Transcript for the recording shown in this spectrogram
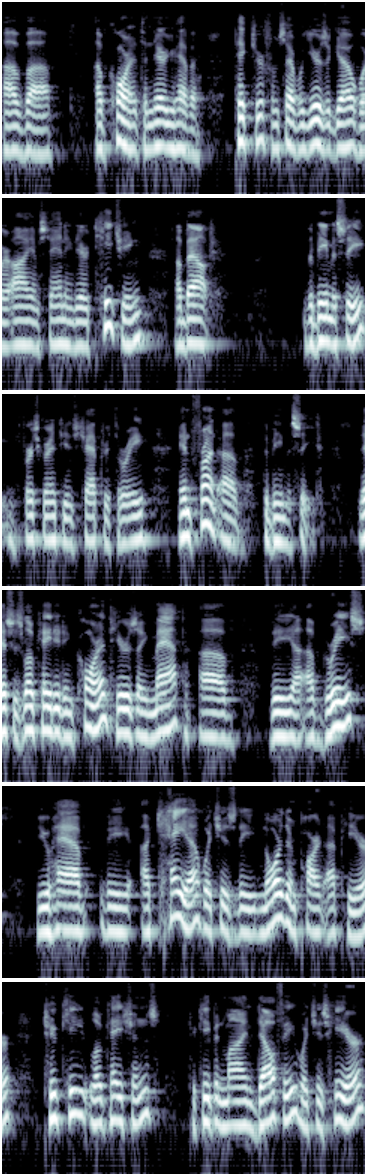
of, uh, of Corinth. And there you have a picture from several years ago where I am standing there teaching about the Bema seat, 1 Corinthians chapter 3, in front of the Bema seat. This is located in Corinth. Here's a map of the uh, of Greece. You have the Achaia, which is the northern part up here. Two key locations to keep in mind Delphi, which is here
